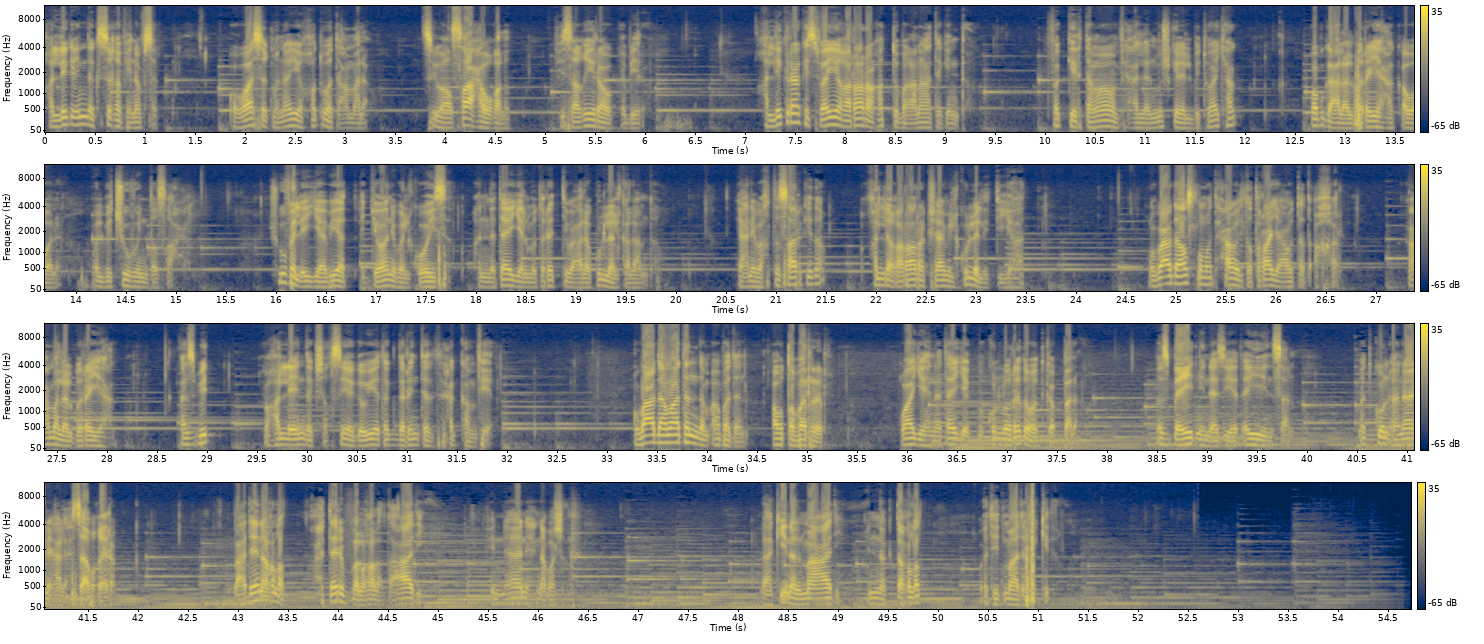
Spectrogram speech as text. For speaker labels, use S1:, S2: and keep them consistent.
S1: خليك عندك ثقة في نفسك وواثق من أي خطوة تعملها سواء صح أو غلط في صغيرة أو كبيرة خليك راكز في أي قرار أخدته بقناعتك أنت. فكر تماما في حل المشكلة اللي بتواجهك وابقى على اللي أولا واللي بتشوفه أنت صح. شوف الإيجابيات الجوانب الكويسة النتائج المترتبة على كل الكلام ده. يعني باختصار كده خلي قرارك شامل كل الاتجاهات. وبعدها أصلا ما تحاول تتراجع أو تتأخر اعمل اللي أثبت وخلي عندك شخصية قوية تقدر أنت تتحكم فيها. وبعدها ما تندم أبدا أو تبرر. واجه نتائجك بكل رضا وتقبلها. بس بعيد من أذية أي إنسان. ما تكون أناني على حساب غيرك. بعدين أغلط. أحترف بالغلط. عادي. في النهاية نحن بشر. لكن الما عادي. إنك تغلط وتتمادى في كده.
